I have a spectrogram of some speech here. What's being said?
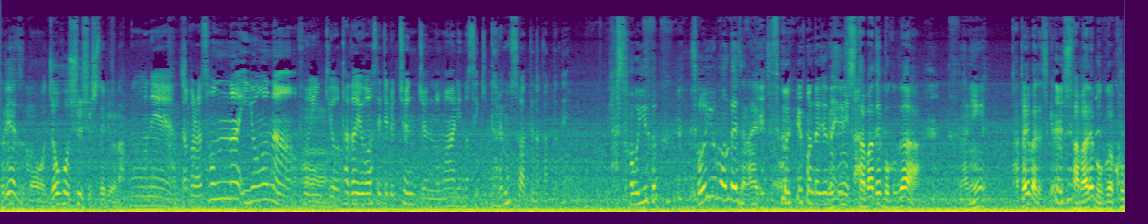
とりあえずもう情報収集してるようなもうねだからそんな異様せてるチュンチュンの周りの席誰も座ってなかったね。いやそういう そういう問題じゃないでしょ。そういう問題じゃない別にですか。スタバで僕が何？例えばですけど スタバで僕が国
